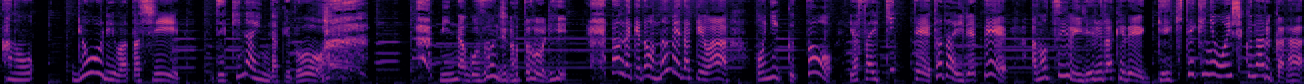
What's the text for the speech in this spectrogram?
あの、料理私、できないんだけど、みんなご存知の通り。なんだけど、鍋だけはお肉と野菜切って、ただ入れて、あのつゆ入れるだけで劇的に美味しくなるから、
